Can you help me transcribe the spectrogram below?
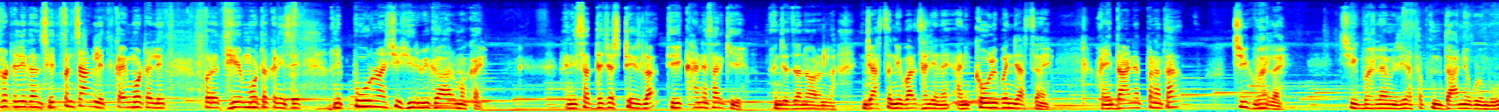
छोटेले कंस आहेत पण चांगले आहेत. काही मोठाले आहेत. परत हे मोठं कणीस आहे. आणि पूर्ण अशी हिरवीगार मका आहे. आणि सध्याच्या स्टेजला ती खाण्यासारखी आहे. म्हणजे जनावरांना. जास्त निबार झाली नाही आणि कवळी पण जास्त नाही. आणि दाण्यात पण आता चीक भरलाय. चीक भरलाय म्हणजे आता आपण दाणे उघडून बघू.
